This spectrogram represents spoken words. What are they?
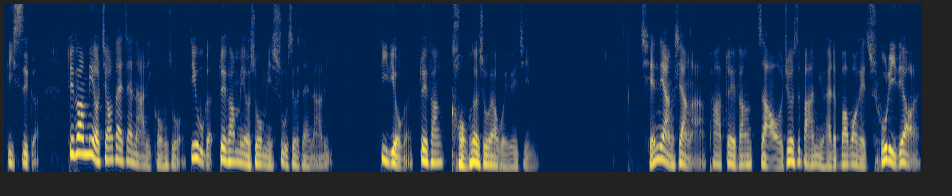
第四个，对方没有交代在哪里工作；第五个，对方没有说明宿舍在哪里；第六个，对方恐吓说要违约金。前两项啊，怕对方早就是把女孩的包包给处理掉了，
